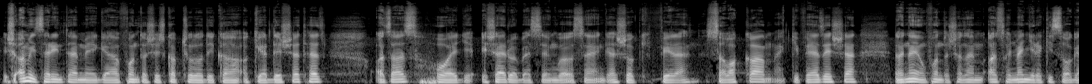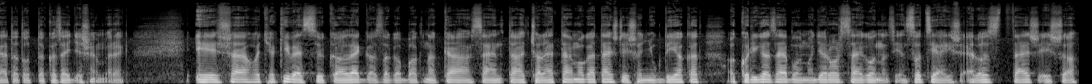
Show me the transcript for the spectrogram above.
És ami szerintem még fontos és kapcsolódik a, a kérdésedhez, az az, hogy, és erről beszélünk valószínűleg sokféle szavakkal, meg kifejezéssel, de hogy nagyon fontos az, az, hogy mennyire kiszolgáltatottak az egyes emberek. És eh, hogyha kivesszük a leggazdagabbaknak a szánt családtámogatást és a nyugdíjakat, akkor igazából Magyarországon az ilyen szociális elosztás és a,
